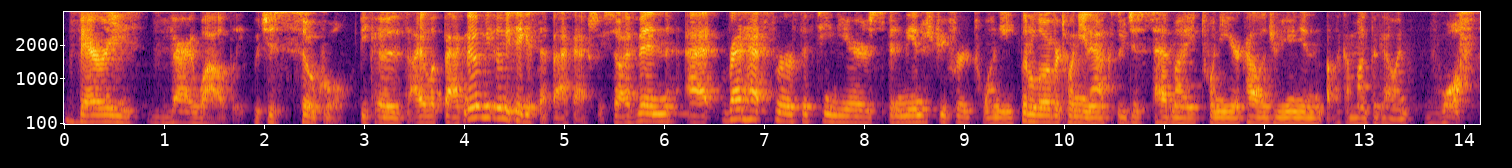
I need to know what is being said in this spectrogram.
varies very wildly, which is so cool because I look back. Let me let me take a step back actually. So I've been at Red Hat for 15 years, been in the industry for 20, little over 20 now because we just had my 20 year college reunion like a month ago, and woof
